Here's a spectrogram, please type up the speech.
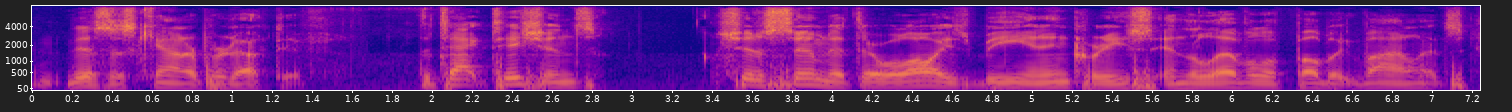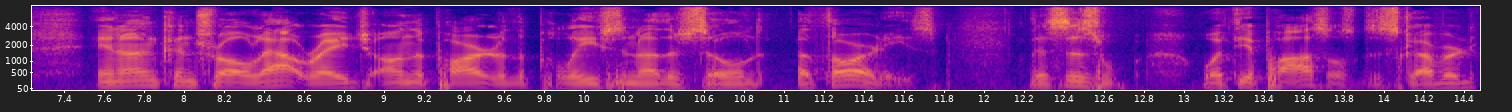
This is counterproductive. The tacticians should assume that there will always be an increase in the level of public violence and uncontrolled outrage on the part of the police and other civil authorities. This is what the apostles discovered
